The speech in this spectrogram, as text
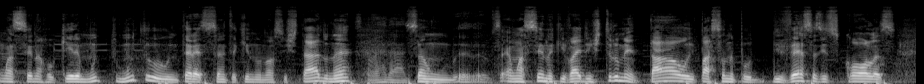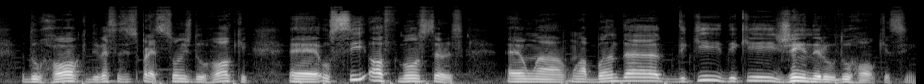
uma cena roqueira muito, muito interessante aqui no nosso estado, né? é verdade. São, é, é uma cena que vai do instrumental e passando por diversas escolas do rock, diversas expressões do rock. É, o Sea of Monsters é uma, uma banda de que, de que gênero do rock, assim?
